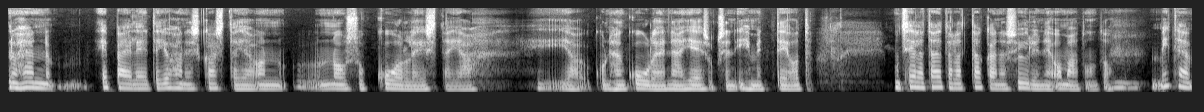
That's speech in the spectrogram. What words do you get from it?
No hän epäilee, että Johannes Kastaja on noussut kuolleista ja, ja kun hän kuulee nämä Jeesuksen ihmetteot. Mutta siellä taitaa olla takana syyllinen omatunto. Hmm. Mitä,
